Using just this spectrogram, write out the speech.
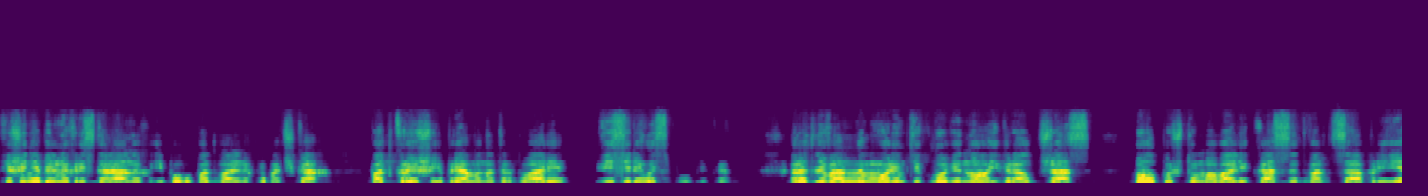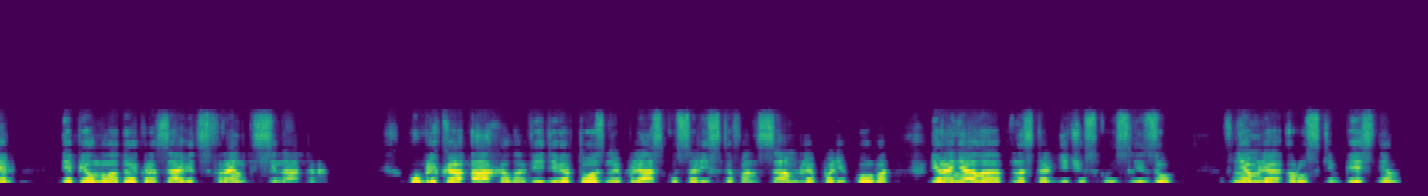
В фешенебельных ресторанах и полуподвальных кабачках, под крышей и прямо на тротуаре, веселилась публика. Разливанным морем текло вино, играл джаз, толпы штурмовали кассы дворца Приель, где пел молодой красавец Фрэнк Синатора. Публика ахала, видя виртуозную пляску солистов ансамбля Полякова и роняла ностальгическую слезу, внемля русским песням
